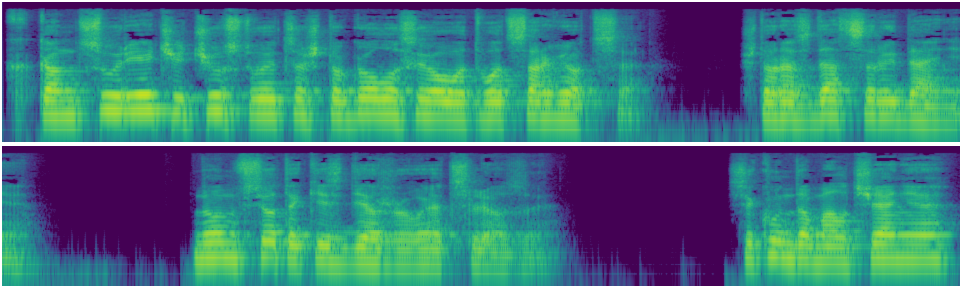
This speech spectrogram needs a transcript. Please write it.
К концу речи чувствуется, что голос его вот-вот сорвется, что раздастся рыдание. Но он все-таки сдерживает слезы. Секунда молчания,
